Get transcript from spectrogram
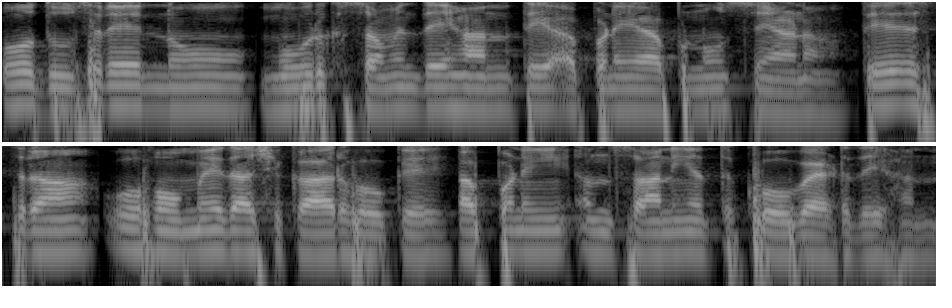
ਉਹ ਦੂਸਰੇ ਨੂੰ ਮੂਰਖ ਸਮਝਦੇ ਹਨ ਤੇ ਆਪਣੇ ਆਪ ਨੂੰ ਸਿਆਣਾ। ਤੇ ਇਸ ਤਰ੍ਹਾਂ ਉਹ ਹੋਮੇ ਦਾ ਸ਼ਿਕਾਰ ਹੋ ਕੇ ਆਪਣੀ ਇਨਸਾਨੀਅਤ ਖੋ ਬੈਠਦੇ ਹਨ।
